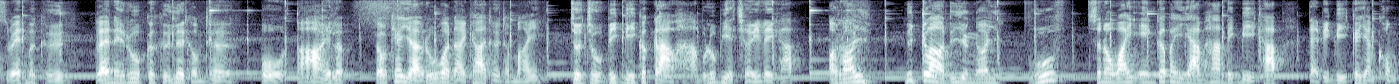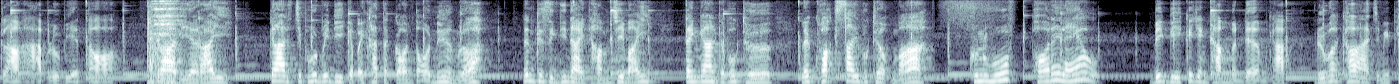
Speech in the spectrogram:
สเรดเมื่อคืน และในรูปก็คือเลือดของเธอ โอ้ตายแล้วเราแค่อยากรู้ว่านายฆ่าเธอทำไม จู่ๆบิ๊กบีก็กล่าวหาบลูเบียเฉยเลยครับ อะไร นี่กล้าดียังไงวูฟสโนไวท์เองก็พยายามห้ามบิ๊กบีครับ แต่บิ๊กบีก็ยังคงกล่าวหาบลูเบียต่อ กล้าดีอะไร กล้าที่จะพูดไม่ดีกับไอ้ฆาตกรต่อเนื่องเหรอ นั่นคือสิ่งที่นายทำใช่ไหม แต่งงานกับพวกเธอ และควักไส้พวกเธอออกมา คุณวูฟพอได้แล้ว บิ๊กบีก็ยังทำเหมือนเดิมครับ หรือว่าเขาอาจจะมีแผ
